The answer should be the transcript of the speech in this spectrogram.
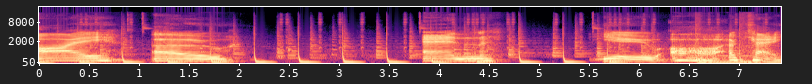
I O N U. Oh, okay.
